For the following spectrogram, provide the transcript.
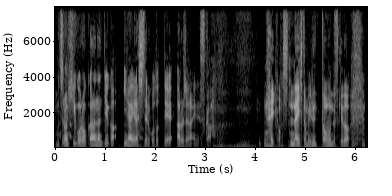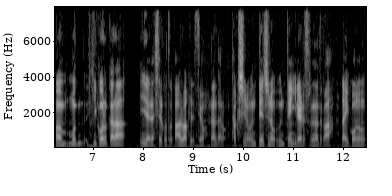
もちろん日頃からなんていうか、イライラしてることってあるじゃないですか。ないかもしれない人もいると思うんですけど、まあ、も日頃からイライラしてることがあるわけですよ。なんだろう、タクシーの運転手の運転イライラするなとか、代行の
